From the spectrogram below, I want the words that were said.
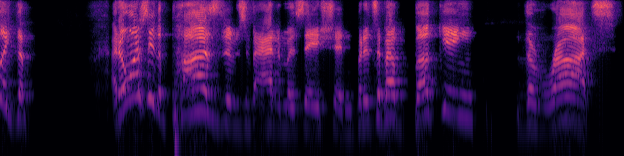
like the I don't want to say the positives of atomization, but it's about bucking the rots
